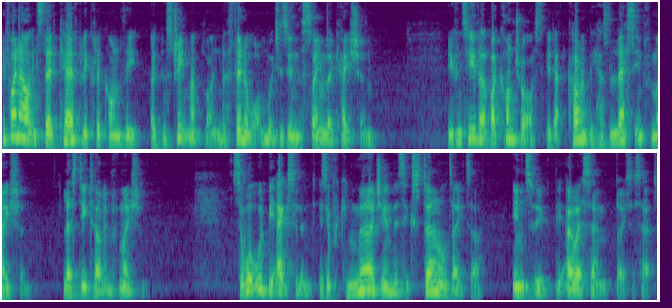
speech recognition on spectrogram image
If I now instead carefully click on the OpenStreetMap line, the thinner one, which is in the same location, you can see that by contrast it currently has less information, less detailed information. So what would be excellent is if we can merge in this external data into the OSM dataset.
